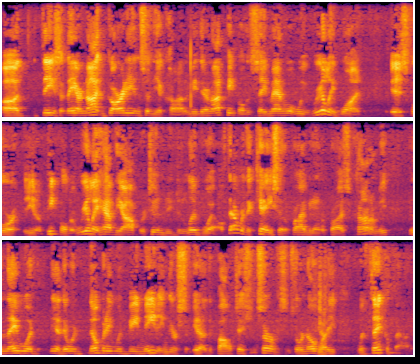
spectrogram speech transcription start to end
Uh, these they are not guardians of the economy. They're not people that say, "Man, what we really want is for you know people to really have the opportunity to live well." If that were the case in a private enterprise economy, then they would, you know, there would nobody would be needing their you know the politician services, or nobody yeah. would think about it.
